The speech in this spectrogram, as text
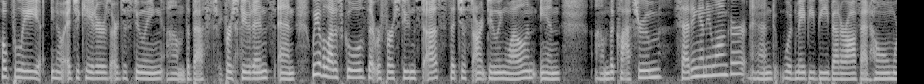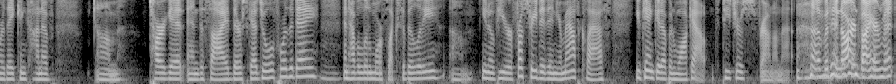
hopefully, you know, educators are just doing um, the best exactly. for students. And we have a lot of schools that refer students to us that just aren't doing well in, in um, the classroom setting any longer and would maybe be better off at home where they can kind of um, target and decide their schedule for the day mm-hmm. and have a little more flexibility. Um, you know, if you're frustrated in your math class, you can't get up and walk out. The teachers frown on that. but in our environment,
